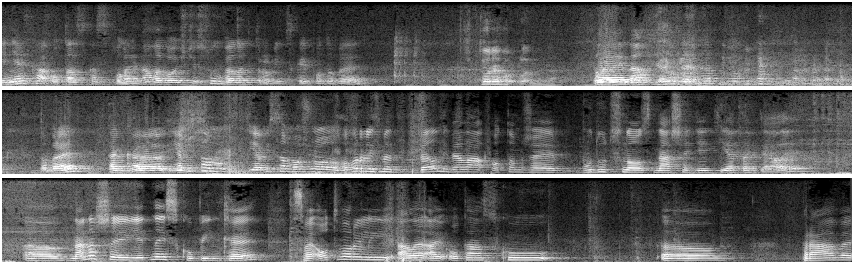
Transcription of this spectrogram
Je nejaká otázka z pléna, lebo ešte sú v elektronickej podobe. Z ktorého plemena? Pléna. Dobre, tak e, ja by, som, ja by som možno, hovorili sme veľmi veľa o tom, že budúcnosť, naše deti a tak ďalej. E, na našej jednej skupinke sme otvorili ale aj otázku e, práve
